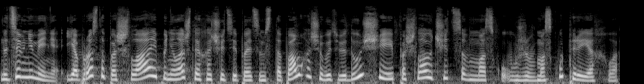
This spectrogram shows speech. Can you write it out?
Но тем не менее, я просто пошла и поняла, что я хочу идти по этим стопам, хочу быть ведущей, и пошла учиться в Москву, уже в Москву переехала,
